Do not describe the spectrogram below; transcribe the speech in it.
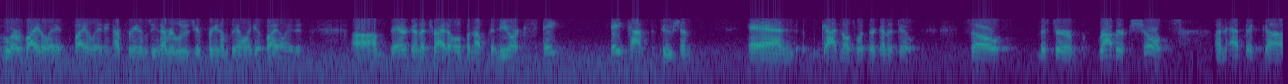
who are violate, violating our freedoms. You never lose your freedoms; they only get violated. Um, they're going to try to open up the New York State state constitution, and God knows what they're going to do. So, Mr. Robert Schulz, an epic uh,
